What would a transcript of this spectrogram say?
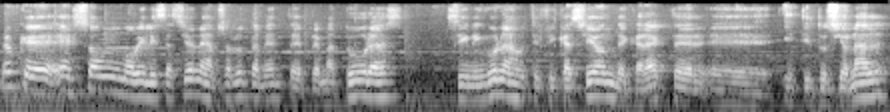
Creo que son movilizaciones absolutamente prematuras, sin ninguna justificación de carácter eh, institucional.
